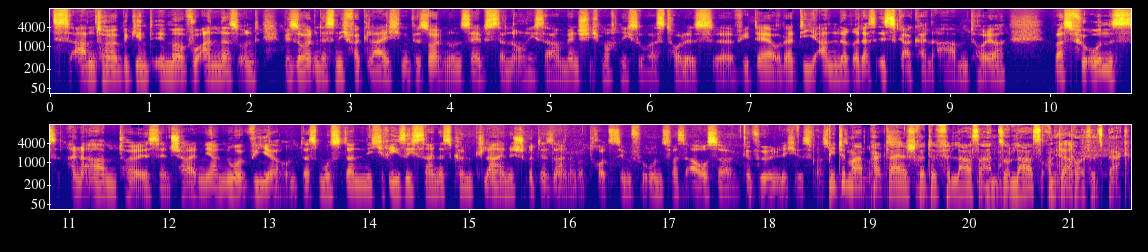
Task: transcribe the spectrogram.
das Abenteuer beginnt immer woanders und wir sollten das nicht vergleichen. Wir sollten uns selbst dann auch nicht sagen, Mensch, ich mache nicht so was Tolles äh, wie der oder die andere. Das ist gar kein Abenteuer. Was für uns ein Abenteuer ist, entscheiden ja nur wir. Und das muss dann nicht riesig sein. Das können kleine Schritte sein, aber trotzdem für uns was Außergewöhnliches. Was Biete mal ein paar kleine Schritte für Lars an. So Lars und ja. der Teufelsberg.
